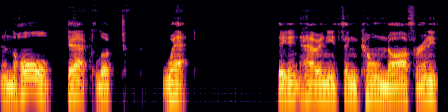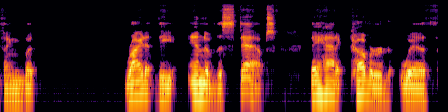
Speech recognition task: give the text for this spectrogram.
and the whole deck looked wet. They didn't have anything coned off or anything, but right at the end of the steps, they had it covered with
